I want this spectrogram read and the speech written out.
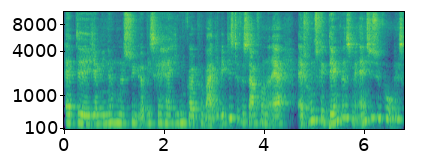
at uh, Jamina hun er syg, og vi skal have hende godt på vej. Det vigtigste for samfundet er, at hun skal dæmpes med antipsykotisk,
